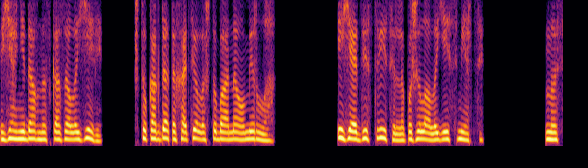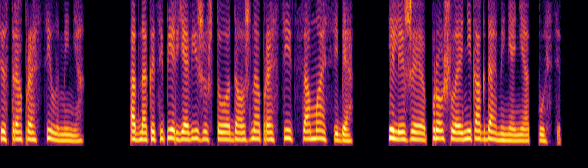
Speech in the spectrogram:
Я недавно сказала Еве, что когда-то хотела, чтобы она умерла. И я действительно пожелала ей смерти. Но сестра простила меня. Однако теперь я вижу, что должна простить сама себя, или же прошлое никогда меня не отпустит.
